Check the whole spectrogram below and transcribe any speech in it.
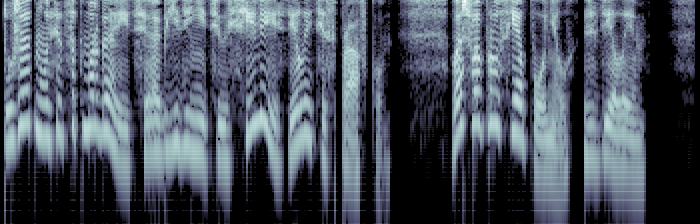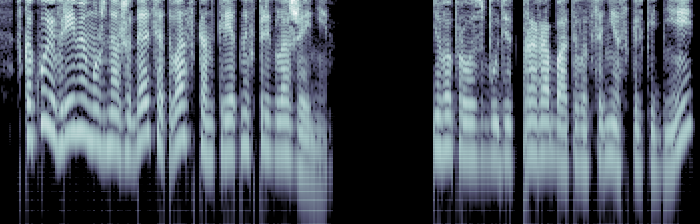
Тоже относится к Маргарите. Объедините усилия и сделайте справку. Ваш вопрос я понял. Сделаем. В какое время можно ожидать от вас конкретных предложений? Вопрос будет прорабатываться несколько дней,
